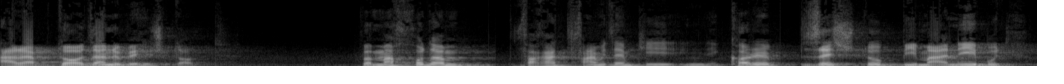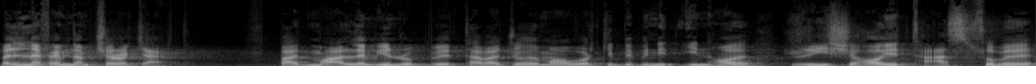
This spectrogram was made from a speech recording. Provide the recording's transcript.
عرب دادن رو بهش داد. و من خودم فقط فهمیدم که این کار زشت و بیمعنی بود ولی نفهمیدم چرا کرد. بعد معلم این رو به توجه ما آورد که ببینید اینها ریشه های تعصب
